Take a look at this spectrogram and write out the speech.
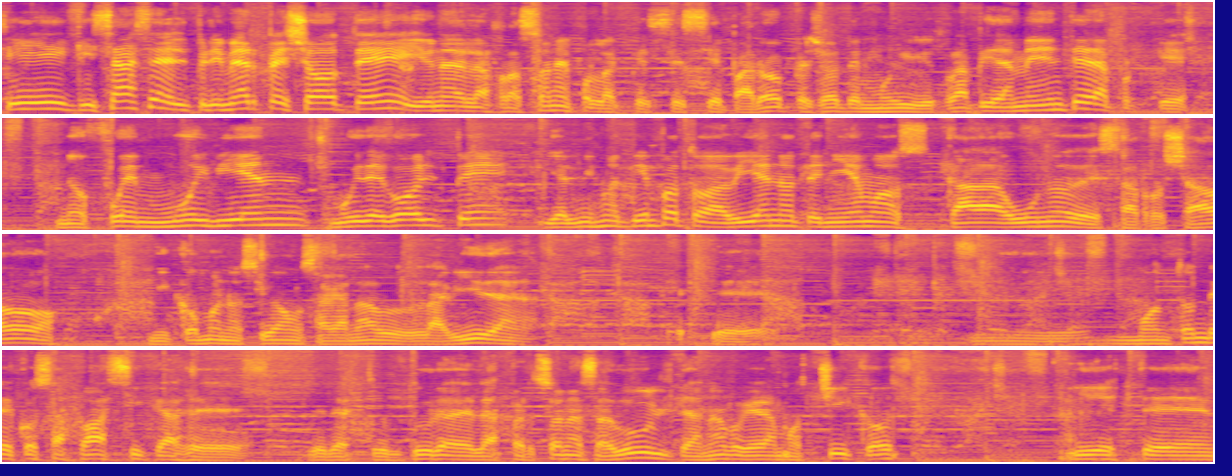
Sí, quizás el primer Peyote, y una de las razones por las que se separó Peyote muy rápidamente era porque nos fue muy bien, muy de golpe, y al mismo tiempo todavía no teníamos cada uno desarrollado ni cómo nos íbamos a ganar la vida. Este, un montón de cosas básicas de, de la estructura de las personas adultas, ¿no? Porque éramos chicos. Y, este,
